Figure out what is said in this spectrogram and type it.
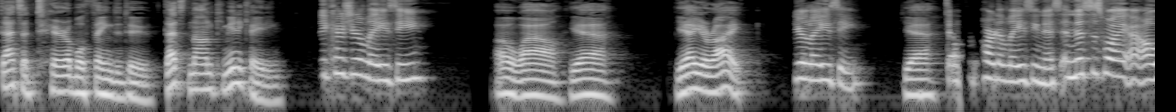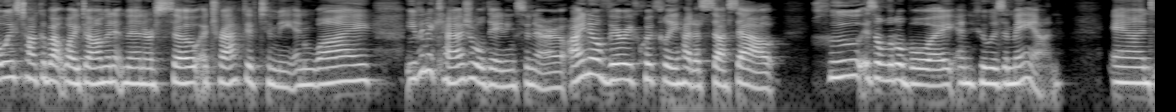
That's a terrible thing to do. That's non communicating. Because you're lazy. Oh, wow. Yeah. Yeah, you're right. You're lazy. Yeah. That's a part of laziness. And this is why I always talk about why dominant men are so attractive to me and why, even a casual dating scenario, I know very quickly how to suss out who is a little boy and who is a man. And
